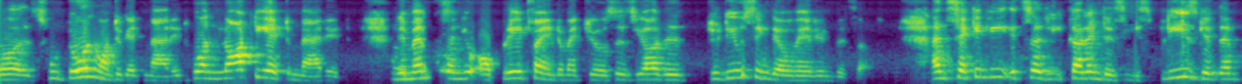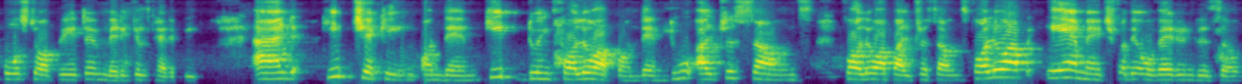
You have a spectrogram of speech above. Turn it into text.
girls who don't want to get married who are not yet married Hmm. remember when you operate for endometriosis you're re- reducing their ovarian reserve and secondly it's a recurrent disease please give them post-operative medical therapy and keep checking on them. Keep doing follow up on them. Do ultrasounds follow up ultrasounds follow up amh for the ovarian reserve.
